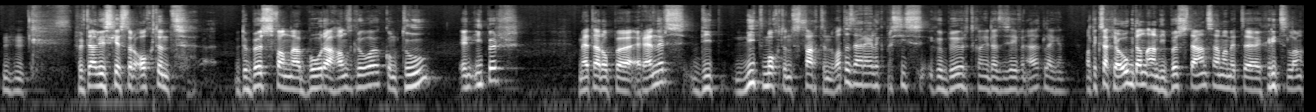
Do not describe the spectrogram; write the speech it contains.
Mm Vertel eens, gisterochtend, de bus van Bora Hansgrohe komt toe in Ieper. Met daarop renners die niet mochten starten. Wat is daar eigenlijk precies gebeurd? Kan je dat eens even uitleggen? Want ik zag jou ook dan aan die bus staan samen met uh, Griets Lang,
